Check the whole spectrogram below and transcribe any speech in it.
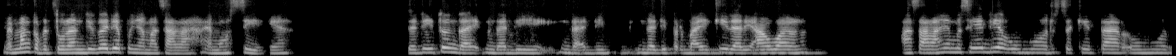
Memang kebetulan juga dia punya masalah emosi ya. Jadi itu enggak enggak di enggak di enggak diperbaiki dari awal. Masalahnya mestinya dia umur sekitar umur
